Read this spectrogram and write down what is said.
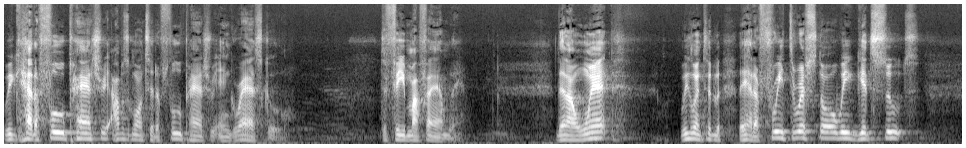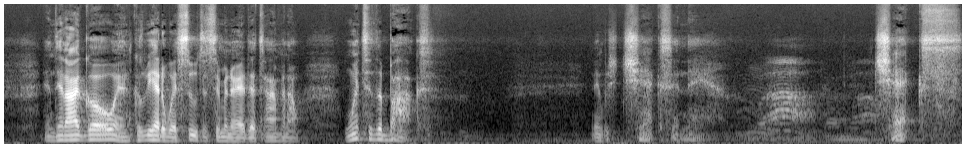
We had a food pantry. I was going to the food pantry in grad school to feed my family. Then I went, we went to the, they had a free thrift store. We get suits. And then I go, and because we had to wear suits at seminary at that time, and I went to the box. There was checks in there. Wow. Checks.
